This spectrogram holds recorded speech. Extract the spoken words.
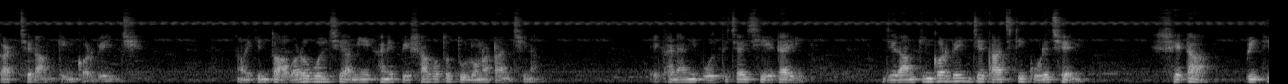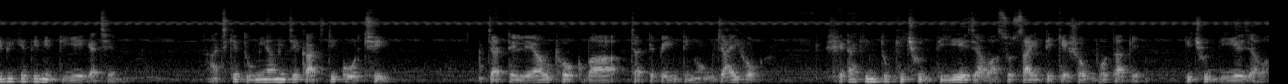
কাটছে রামকিঙ্কর বেইজ আমি কিন্তু আবারও বলছি, আমি এখানে পেশাগত তুলনা টানছি না। এখানে আমি বলতে চাইছি এটাই, যে রামকিঙ্কর বেইজ যে কাজটি করেছেন, সেটা পৃথিবীকে তিনি দিয়ে গেছেন। আজকে তুমি আমি যে কাজটি করছি, চারটে লেআউট হোক বা চারটে পেন্টিং হোক, যাই হোক, সেটা কিন্তু কিছু দিয়ে যাওয়া সোসাইটিকে সভ্যতাকে কিছু দিয়ে যাওয়া।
